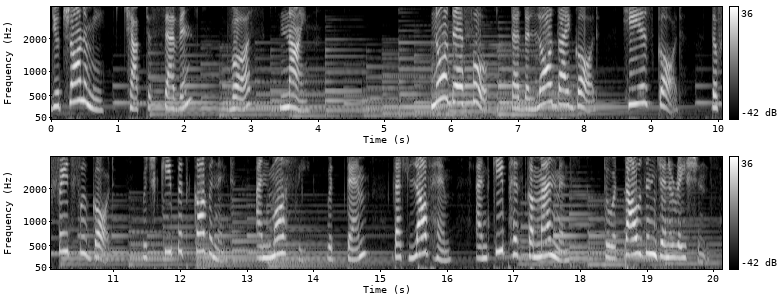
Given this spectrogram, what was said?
Deuteronomy chapter 7, verse 9. Know therefore that the Lord thy God, He is God, the faithful God, which keepeth covenant and mercy with them that love Him and keep His commandments to a thousand generations.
